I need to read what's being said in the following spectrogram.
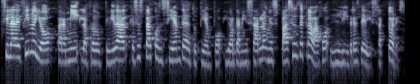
Si la defino yo, para mí la productividad es estar consciente de tu tiempo y organizarlo en espacios de trabajo libres de distractores.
